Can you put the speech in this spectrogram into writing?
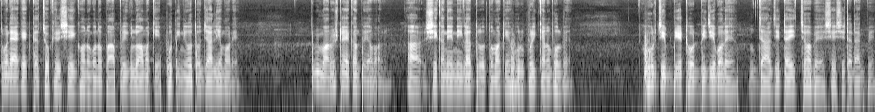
তোমার এক একটা চোখের সেই ঘন ঘন পাপড়িগুলো আমাকে প্রতিনিয়ত জ্বালিয়ে মরে। তুমি মানুষটা একান্তই আমার, আর সেখানে নীলাদ্র তোমাকে হুরপুরি কেন বলবে? হুর জিভ দিয়ে ঠোঁট ভিজিয়ে বলে, যার যেটা ইচ্ছে হবে, সে সেটা ডাকবে।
